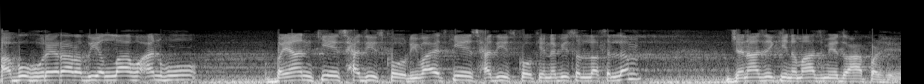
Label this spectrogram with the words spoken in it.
ابو حریرا رضی اللہ عنہ بیان کیے اس حدیث کو، روایت کیے اس حدیث کو کہ نبی صلی اللہ علیہ وسلم جنازے کی نماز میں دعا پڑھے۔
